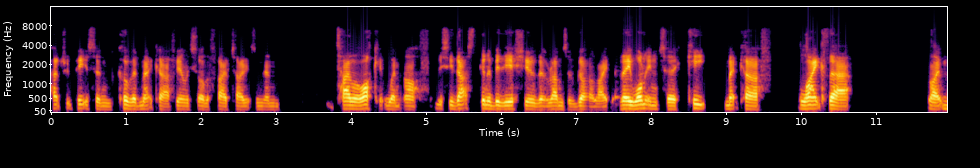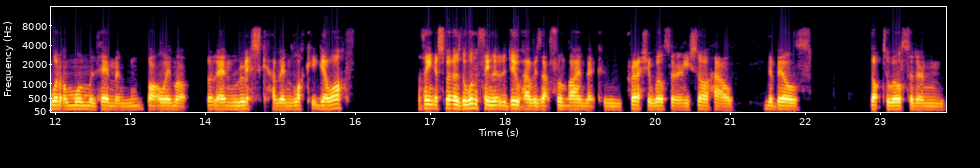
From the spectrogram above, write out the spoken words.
Patrick Peterson covered Metcalf. He only saw the five targets, and then Tyler Lockett went off. You see, that's going to be the issue that Rams have got. Like they wanting to keep Metcalf like that, like one on one with him and bottle him up but then risk having Lockett go off. I think, I suppose, the one thing that they do have is that front line that can pressure Wilson, and you saw how the Bills got to Wilson and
